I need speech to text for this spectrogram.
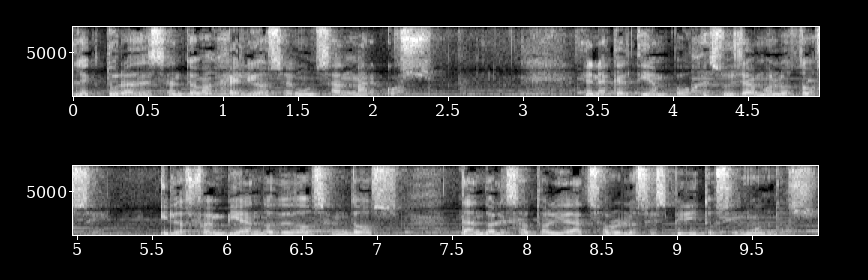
Lectura del Santo Evangelio según San Marcos. En aquel tiempo Jesús llamó a los doce y los fue enviando de dos en dos, dándoles autoridad sobre los espíritus inmundos.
